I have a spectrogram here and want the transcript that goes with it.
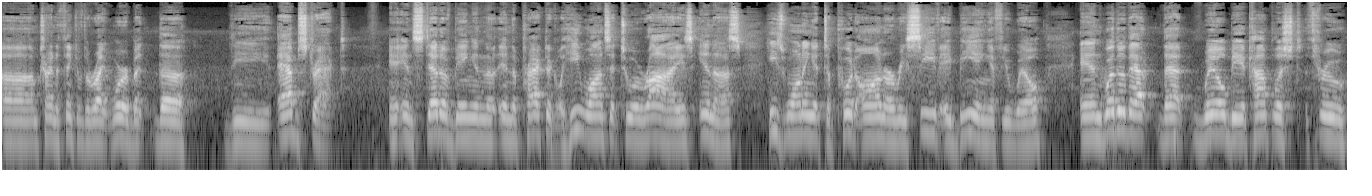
uh, I'm trying to think of the right word, but the the abstract instead of being in the in the practical. He wants it to arise in us. He's wanting it to put on or receive a being, if you will. And whether that that will be accomplished through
